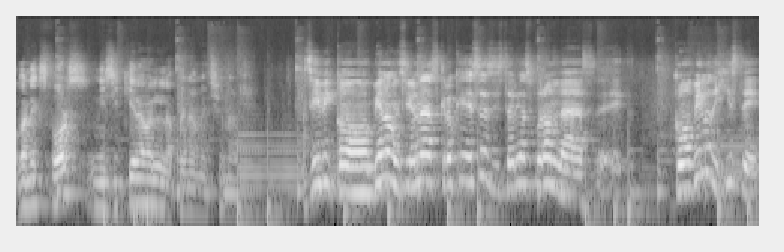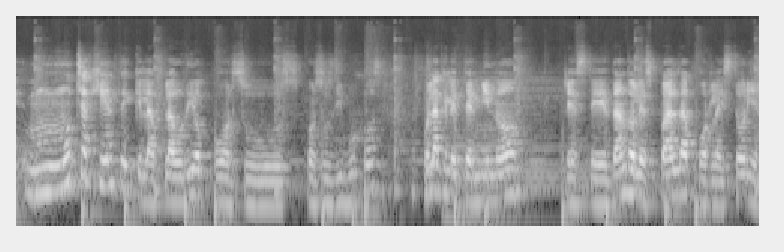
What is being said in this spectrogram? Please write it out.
con, X-Force ni siquiera vale la pena mencionar. Sí, como bien lo mencionas, creo que esas historias fueron las... Eh, como bien lo dijiste, mucha gente que le aplaudió por sus, por sus dibujos fue la que le terminó este, dándole espalda por la historia.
